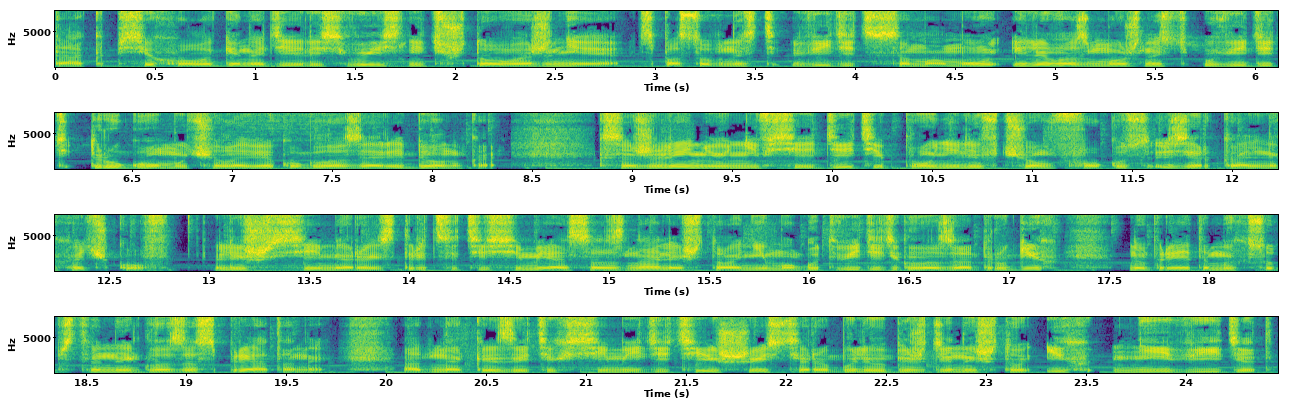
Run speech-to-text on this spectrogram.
Так психологи надеялись выяснить, что важнее – способность видеть самому или возможность увидеть другому человеку глаза ребенка. К сожалению, не все дети поняли, в чем фокус зеркальных очков. Лишь семеро из 37 осознали, что они могут видеть глаза других, но при этом их собственные глаза спрятаны. Однако из этих семи детей шестеро были убеждены, что их не видят,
